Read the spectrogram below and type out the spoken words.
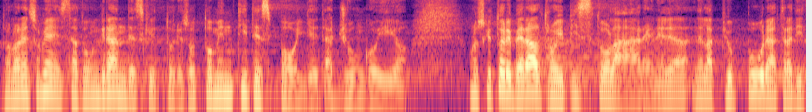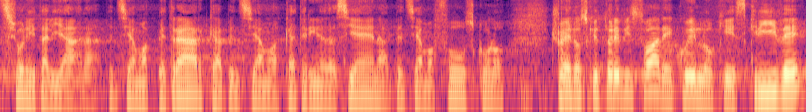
Don Lorenzo Piani è stato un grande scrittore, sotto mentite spoglie, aggiungo io. Uno scrittore peraltro epistolare, nella, nella, più pura tradizione italiana. Pensiamo a Petrarca, pensiamo a Caterina da Siena, pensiamo a Foscolo. Cioè lo scrittore epistolare è quello che scrive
